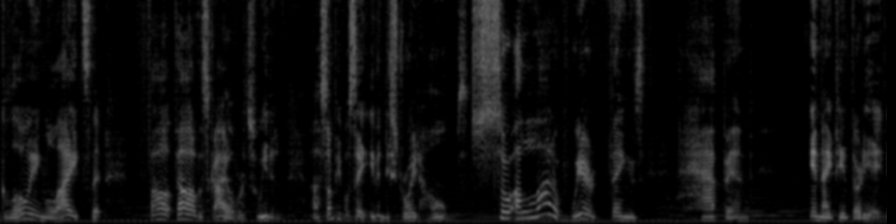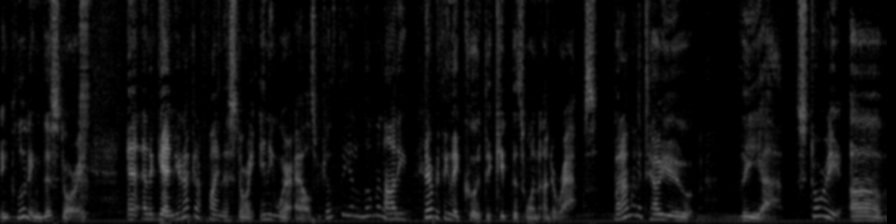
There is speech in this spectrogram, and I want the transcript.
glowing lights that fell, fell out of the sky over Sweden. Uh, some people say even destroyed homes. So a lot of weird things happened in 1938, including this story. And, and again, you're not going to find this story anywhere else because the Illuminati did everything they could to keep this one under wraps. But I'm going to tell you the uh, story of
